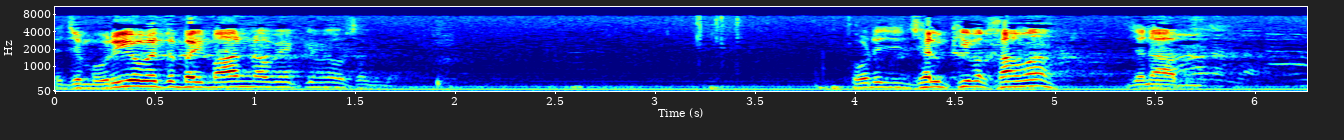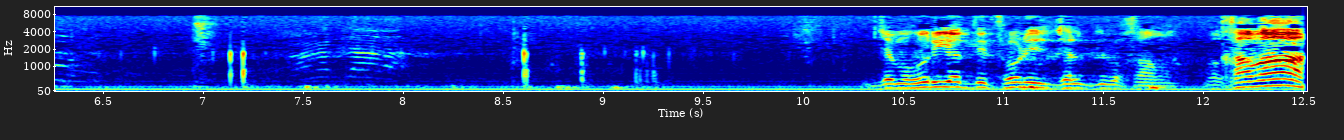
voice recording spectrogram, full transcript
تے جمہوری ہوئے تو بےمان نہ ہوئے کیون ہو سکتا؟ تھوڑی جی جھلکی وکھاوا جناب۔ جمہوریت کی تھوڑی جھلکی وکھاوا وکھاوا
